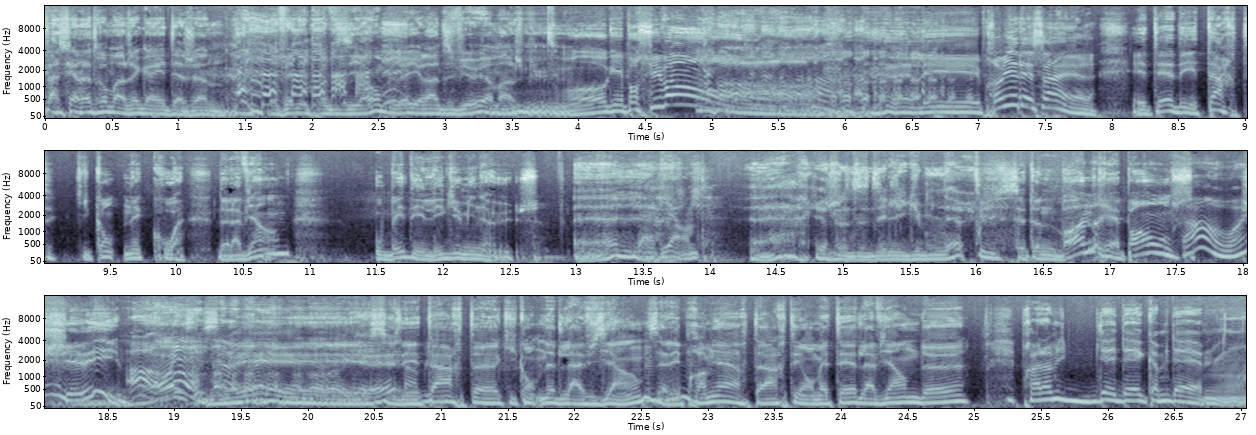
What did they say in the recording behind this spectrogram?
parce qu'il en a trop mangé quand il était jeune. Il a fait des provisions, puis là, il est rendu vieux, il en mange plus. OK, poursuivons! Les premiers desserts étaient des tartes qui contenaient quoi? De la viande ou bien des légumineuses? La viande. Ah, que je dis des légumineuses. C'est une bonne réponse. Ah, ouais. Chérie. Ah, oui, c'est ça. Oui, c'est des tartes euh, qui contenaient de la viande. C'est les premières tartes et on mettait de la viande de... Probablement de, de- comme de. hum,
